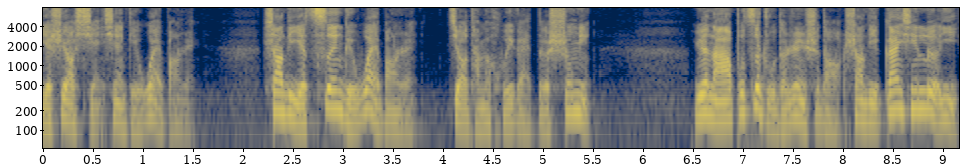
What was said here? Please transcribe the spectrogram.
也是要显现给外邦人。上帝也赐恩给外邦人，叫他们悔改得生命。约拿不自主地认识到，上帝甘心乐意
